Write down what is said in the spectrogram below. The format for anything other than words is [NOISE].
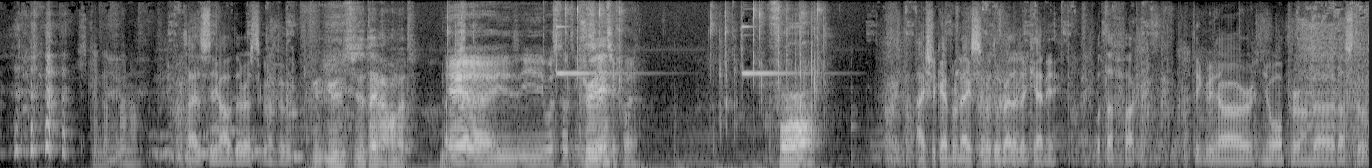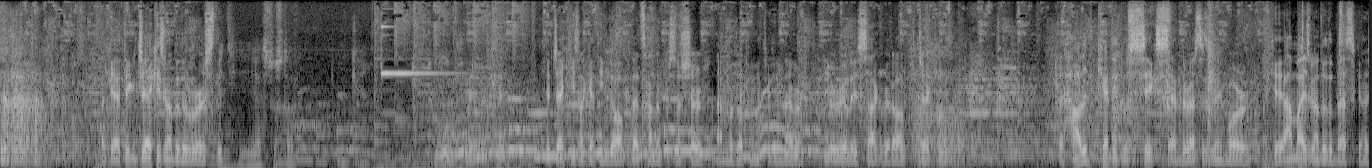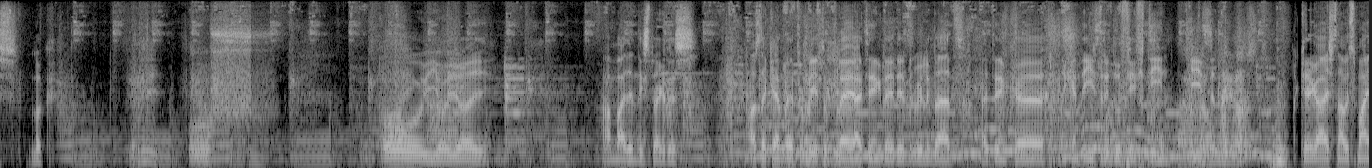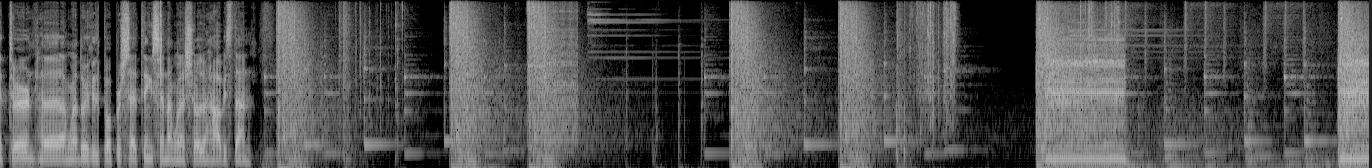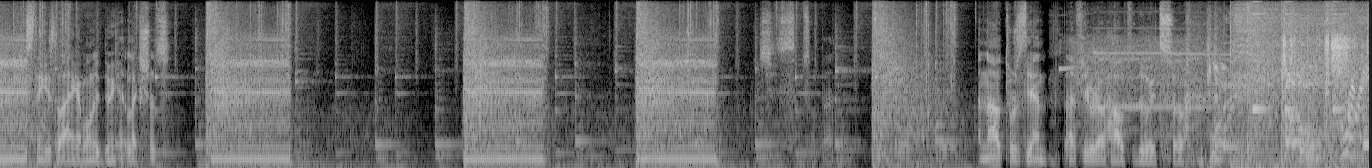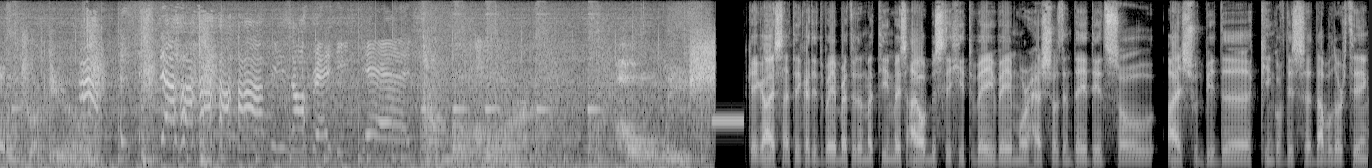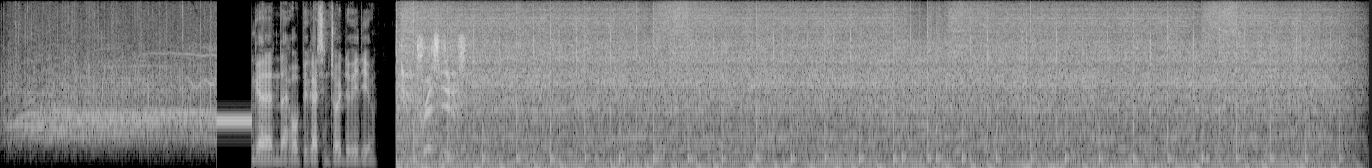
It's kind of fun, huh? Excited to see how the rest are gonna do. You, you see the timer or not? No. Yeah, he, he was starting Three. 35. Four. Actually, Gabriel Nex is gonna do better than Kenny. What the fuck? I think we have our new opera on the Dust 2. Okay, I think Jack is gonna do the worst. Has to stop. Okay. Okay, okay. Okay, Jackie's not getting the op, that's 100% sure. I'm not dropping it to him ever. You really suck with op, Jackie. But How did Kenny do 6 and the rest is doing more? Okay, Amma is gonna do the best, guys. Look. Oof. Amma, I didn't expect this. Honestly, I can't wait for me to play. I think they did really bad. I think uh, you can easily do 15. Easily. Okay, guys, now it's my turn. Uh, I'm gonna do it with the proper settings and I'm gonna show them how it's done. This thing is lying. I'm only doing leg shots. Jesus, I'm so bad. And now towards the end, I figured out how to do it, so... Stop! [LAUGHS] He's already dead! Okay guys, I think I did way better than my teammates. I obviously hit way way more headshots than they did, so I should be the king of this uh, double door thing. And I hope you guys enjoyed the video. Impressive.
